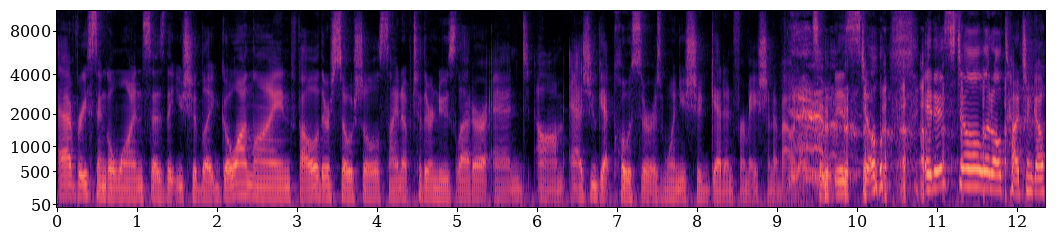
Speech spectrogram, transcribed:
every single one says that you should like go online, follow their socials, sign up to their newsletter, and um, as you get closer is when you should get information about it. So it is still, it is still a little touch and go.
